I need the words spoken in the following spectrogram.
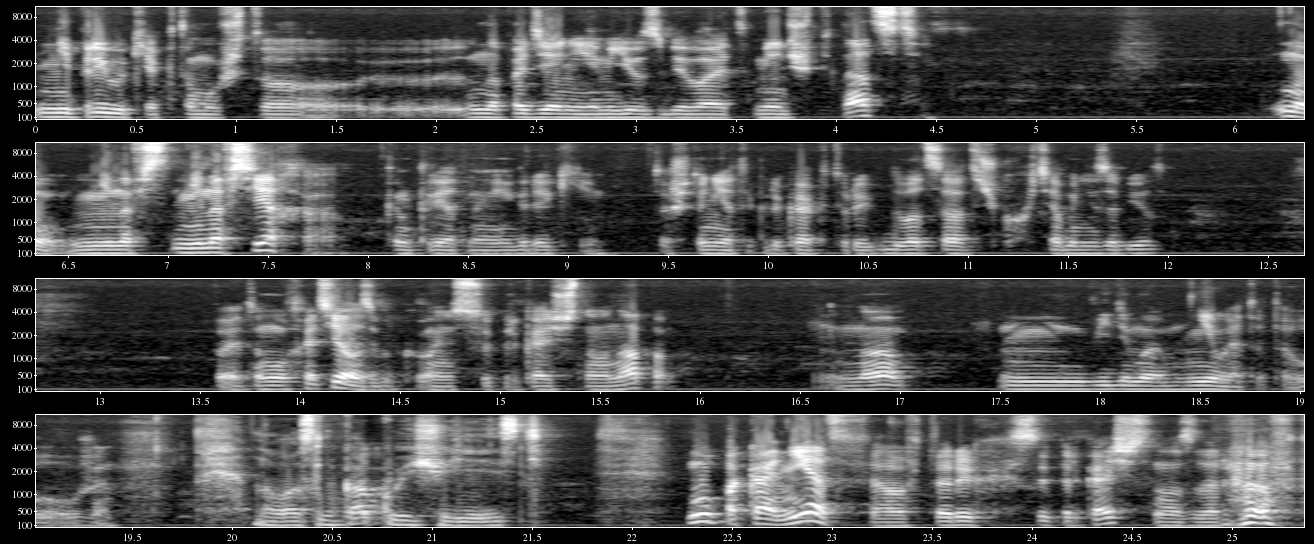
не привык я к тому, что э, нападение МЮ забивает меньше 15. Ну, не на, не на всех, а конкретные игроки. То, что нет игрока, который двадцаточку хотя бы не забьет. Поэтому хотелось бы какого-нибудь супер качественного напа, но, видимо, не в это того уже. Но у вас Лукаку еще есть. Ну, пока нет, а во-вторых, супер качественного здоров.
